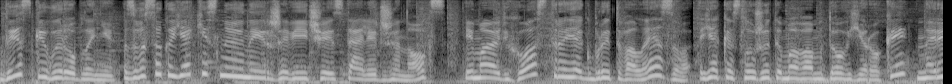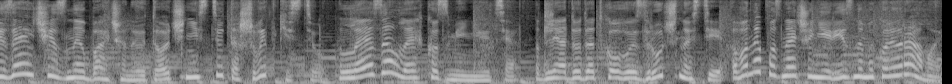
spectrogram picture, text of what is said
Диски вироблені з високоякісної нержавіючої сталі Genox і мають гостре, як бритва лезо, яке служитиме вам довгі роки, нарізаючи з небаченою точністю та швидкістю. Леза легко змінюються. Для додаткової зручності вони позначені різними кольорами,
